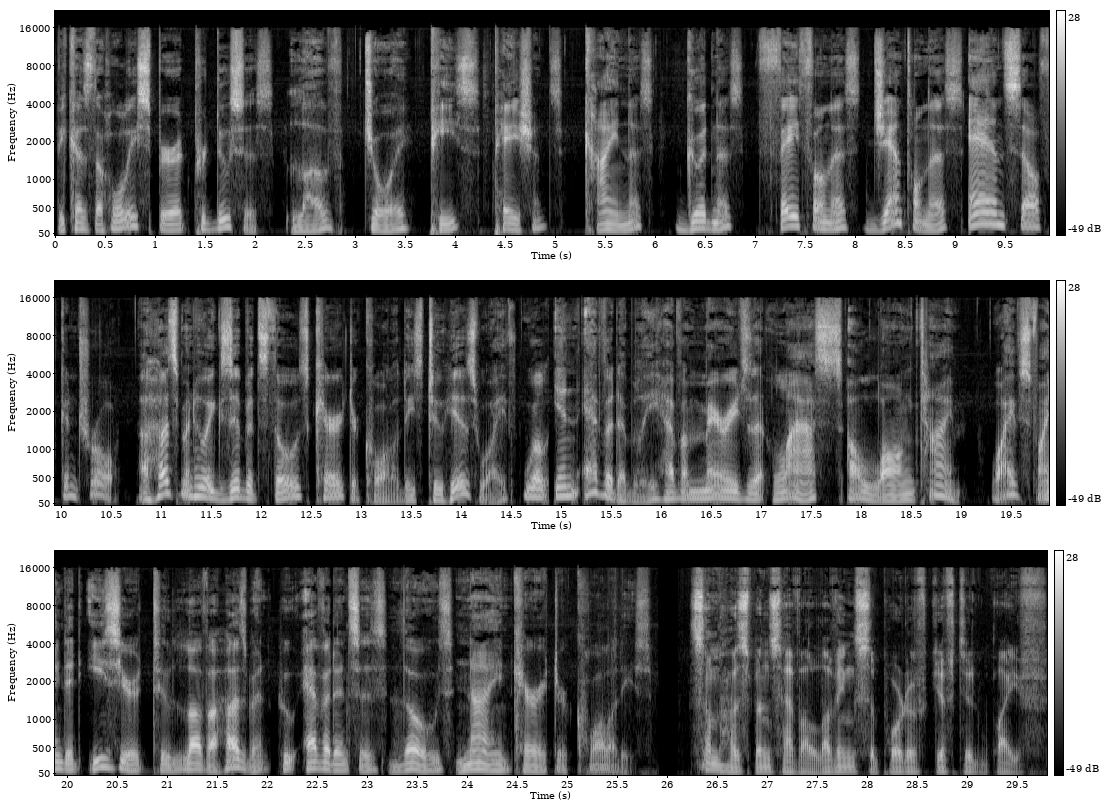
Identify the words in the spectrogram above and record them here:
because the Holy Spirit produces love, joy, peace, patience, kindness, goodness, faithfulness, gentleness, and self control. A husband who exhibits those character qualities to his wife will inevitably have a marriage that lasts a long time. Wives find it easier to love a husband who evidences those nine character qualities. Some husbands have a loving, supportive, gifted wife,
